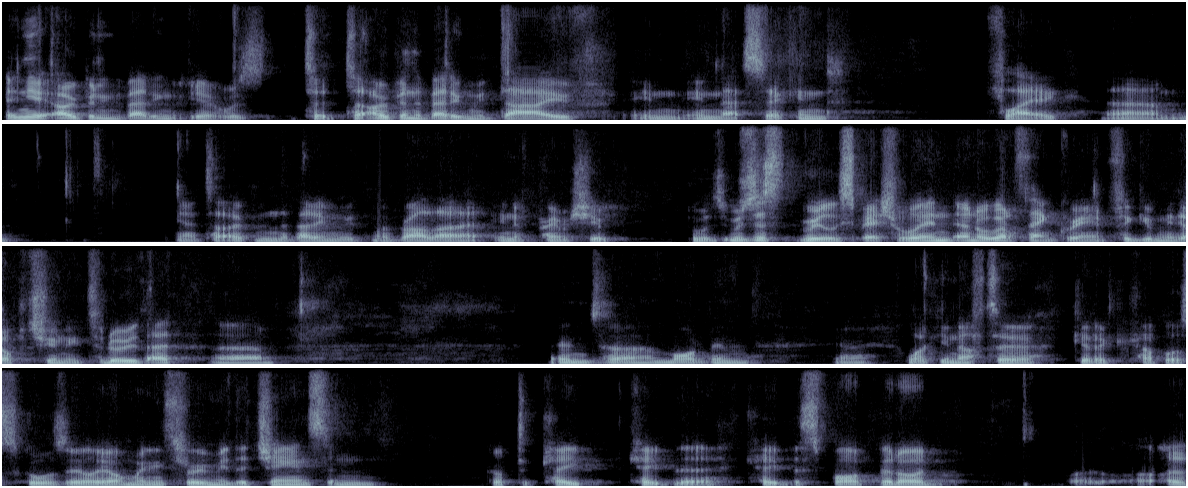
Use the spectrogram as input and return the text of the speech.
and yeah, opening the batting, yeah, it was to, to open the batting with Dave in in that second flag. Um, you know, to open the batting with my brother in a premiership it was, it was just really special. And, and I've got to thank Grant for giving me the opportunity to do that. Um, and uh, might have been you know, lucky enough to get a couple of scores early on when he threw me the chance and got to keep keep the keep the spot. But I'd, I,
